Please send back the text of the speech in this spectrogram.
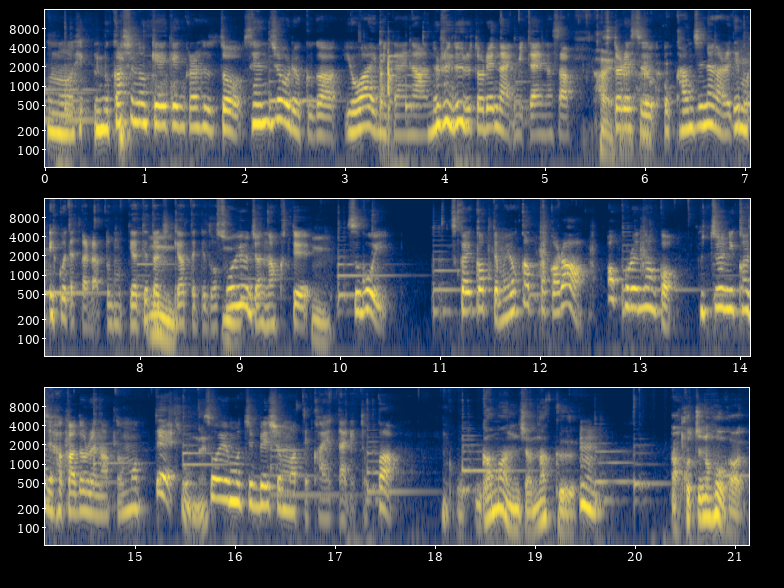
そのひ昔の経験からすると洗浄力が弱いみたいなぬるぬる取れないみたいなさはいストレスを感じながらでもエコだからと思ってやってた時期あったけど、そういうんじゃなくて、うん。すごい使い勝手も良かったからあこれなんか普通に家事はかどるなと思ってそうね。いうモチベーションもあって変えたりとか、我慢じゃなく、うん、あこっちの方が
